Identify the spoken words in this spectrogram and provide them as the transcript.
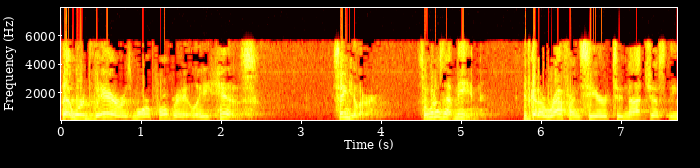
that word there is more appropriately his. Singular. So what does that mean? You've got a reference here to not just the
